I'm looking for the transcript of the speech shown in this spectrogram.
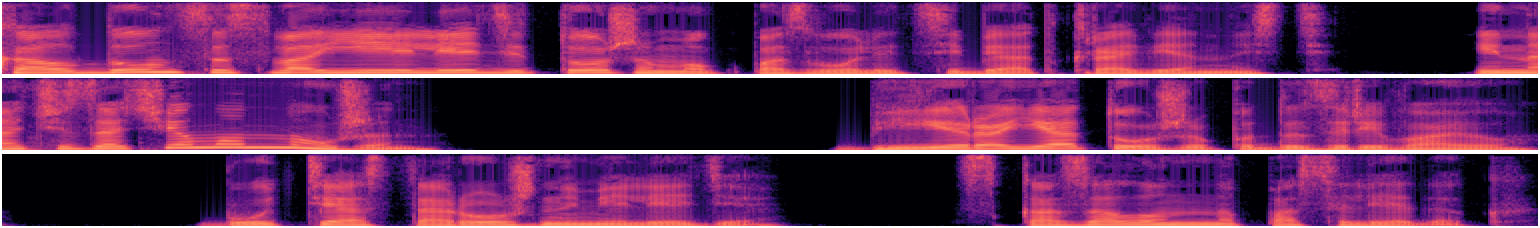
Колдун со своей леди тоже мог позволить себе откровенность. Иначе зачем он нужен? Бира я тоже подозреваю. Будьте осторожны, миледи», — сказал он напоследок.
